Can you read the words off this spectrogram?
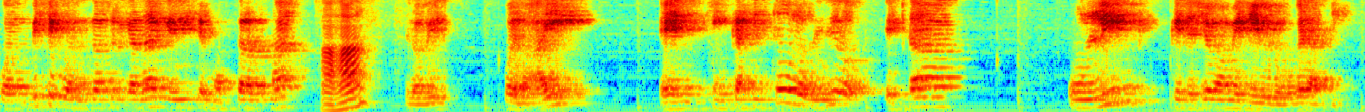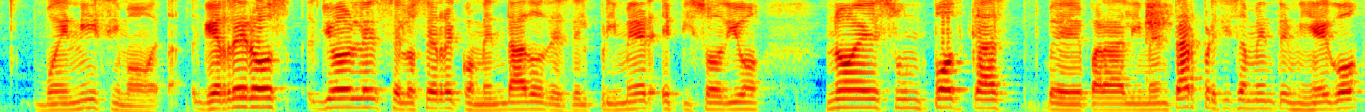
cuando, ¿viste cuando entras al canal que dice mostrar más? Ajá. Lo vi. Bueno, ahí, en, en casi todos los videos, está un link que te lleva a mi libro gratis. Buenísimo. Guerreros, yo les se los he recomendado desde el primer episodio. No es un podcast eh, para alimentar precisamente mi ego.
